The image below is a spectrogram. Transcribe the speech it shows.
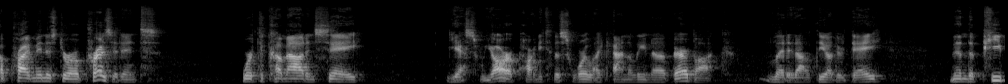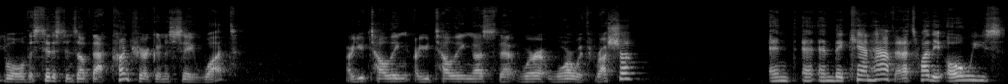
a prime minister or a president were to come out and say, "Yes, we are a party to this war," like Annalena Baerbock let it out the other day, then the people, the citizens of that country are going to say, "What? Are you telling are you telling us that we're at war with Russia?" And and, and they can't have that. That's why they always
